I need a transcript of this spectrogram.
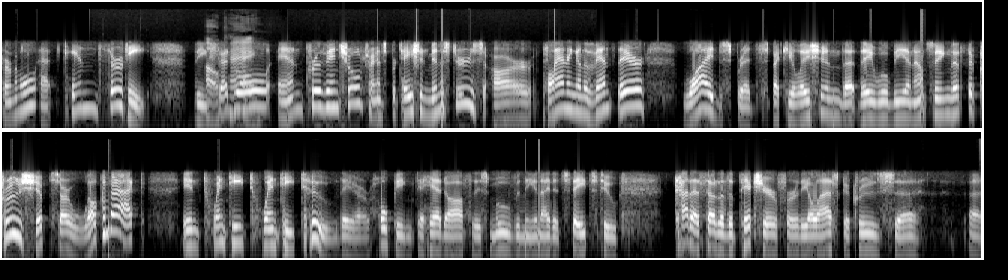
terminal at 10:30. The Okay. federal and provincial transportation ministers are planning an event there. Widespread speculation that they will be announcing that the cruise ships are welcome back in 2022. They are hoping to head off this move in the United States to cut us out of the picture for the Alaska cruise uh, uh,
